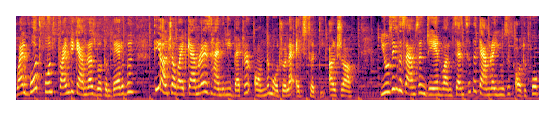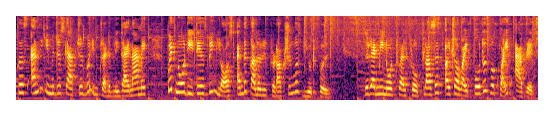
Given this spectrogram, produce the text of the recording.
While both phones' primary cameras were comparable, the ultra-wide camera is handily better on the Motorola Edge 30 Ultra. Using the Samsung JN1 sensor, the camera uses autofocus and the images captured were incredibly dynamic with no details being lost and the color reproduction was beautiful. The Redmi Note 12 Pro Plus's ultra-wide photos were quite average.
